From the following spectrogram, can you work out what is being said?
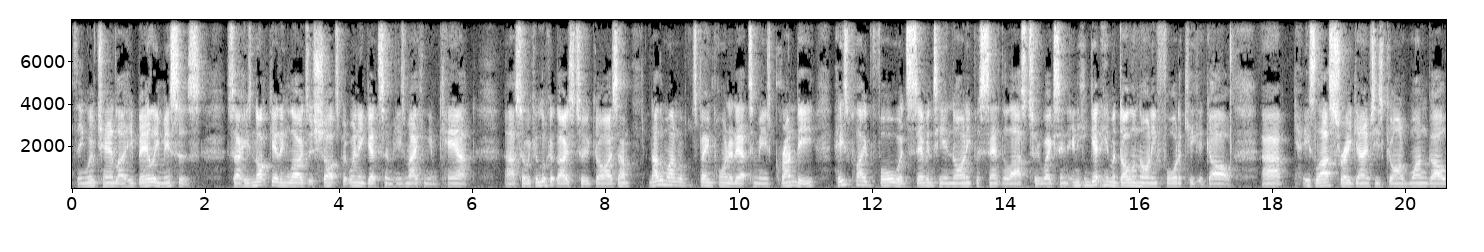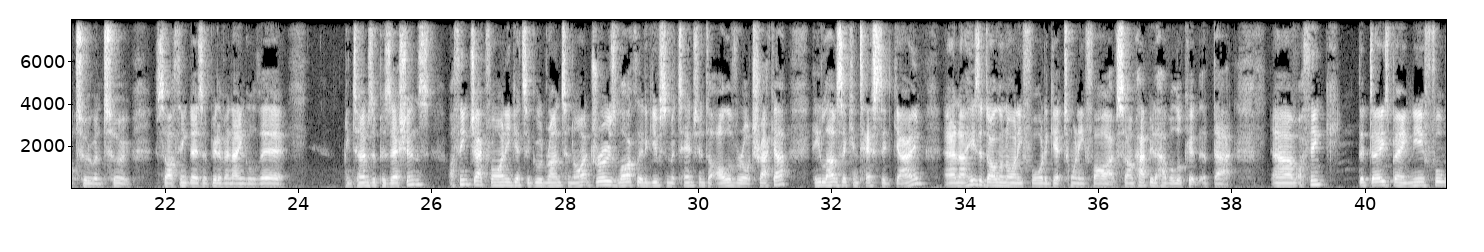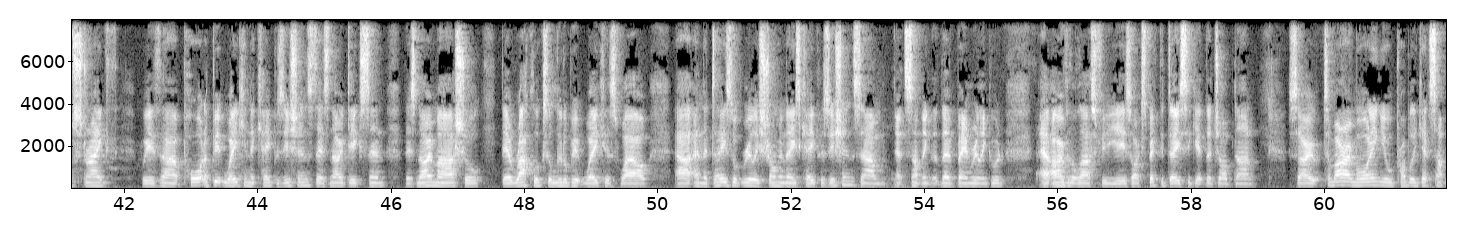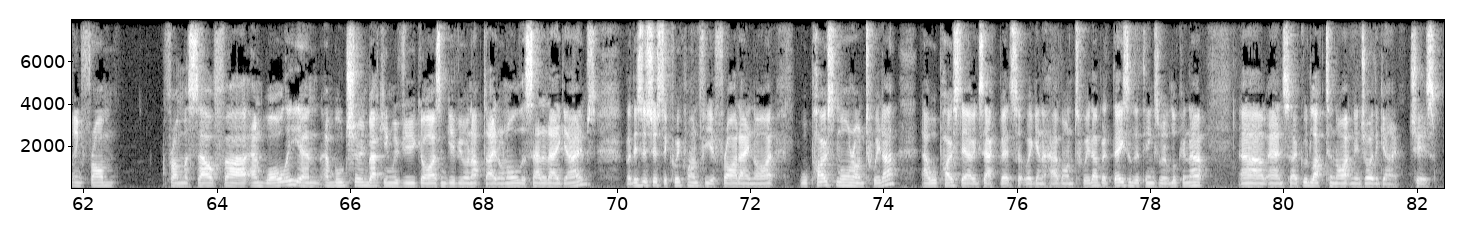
thing with Chandler, he barely misses. So he's not getting loads of shots, but when he gets them, he's making them count. Uh, so we can look at those two guys. Um, another one that's been pointed out to me is Grundy. He's played forward 70 and 90% the last two weeks, and, and you can get him $1.94 to kick a goal. Uh, his last three games, he's gone one goal, two and two. So I think there's a bit of an angle there. In terms of possessions, I think Jack Viney gets a good run tonight. Drew's likely to give some attention to Oliver or Tracker. He loves a contested game, and uh, he's $1.94 to get 25. So I'm happy to have a look at, at that. Um, I think the D's being near full strength with uh, Port a bit weak in the key positions. There's no Dixon, there's no Marshall. Their ruck looks a little bit weak as well. Uh, and the D's look really strong in these key positions. Um, it's something that they've been really good uh, over the last few years. I expect the D's to get the job done. So tomorrow morning, you'll probably get something from from myself uh, and Wally, and, and we'll tune back in with you guys and give you an update on all the Saturday games. But this is just a quick one for your Friday night. We'll post more on Twitter. Uh, we'll post our exact bets that we're going to have on Twitter. But these are the things we're looking at. Um, and so good luck tonight and enjoy the game. Cheers.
